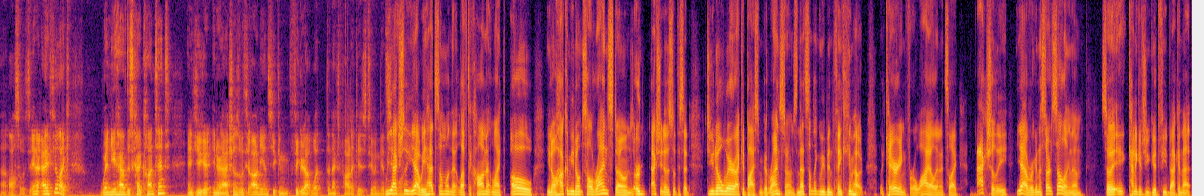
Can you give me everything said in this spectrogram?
uh, also. It's, and i feel like when you have this kind of content and if you get interactions with your audience you can figure out what the next product is too and get we actually yeah we had someone that left a comment like oh you know how come you don't sell rhinestones? Or actually no this is what they said do you know where i could buy some good rhinestones? And that's something we've been thinking about carrying for a while and it's like actually yeah we're going to start selling them. So it kind of gives you good feedback in that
